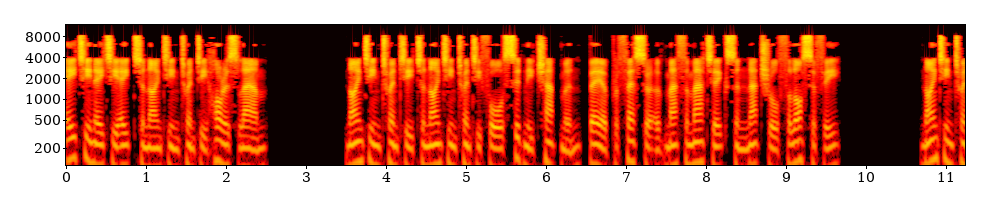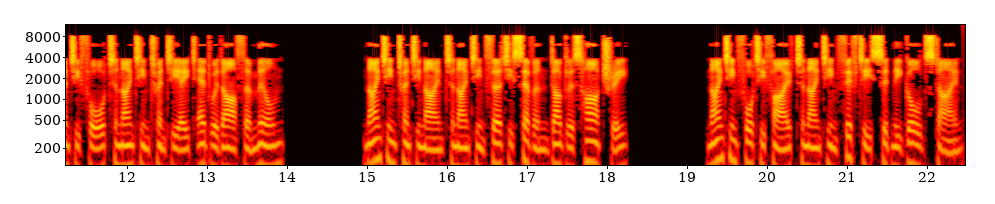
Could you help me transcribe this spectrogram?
1888 to 1920 Horace Lamb 1920 to 1924 Sydney Chapman, Beyer Professor of Mathematics and Natural Philosophy. 1924 to 1928 Edward Arthur Milne. 1929 to 1937 Douglas Hartree 1945 to 1950 Sydney Goldstein.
